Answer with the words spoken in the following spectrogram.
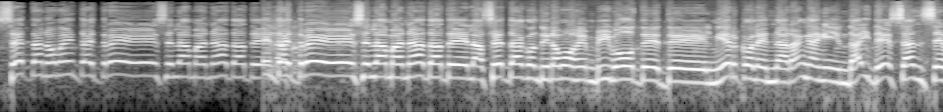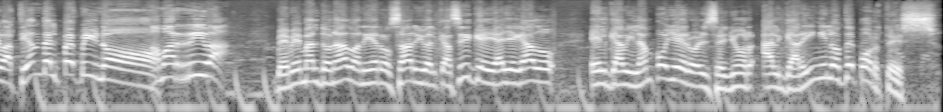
Z93, la manada de 93, la manada de la Z. Continuamos en vivo desde el miércoles Naranja en Hyundai de San Sebastián del Pepino. Vamos arriba. Bebé Maldonado, Aniel Rosario, el cacique y ha llegado el Gavilán Pollero, el señor Algarín y los deportes.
